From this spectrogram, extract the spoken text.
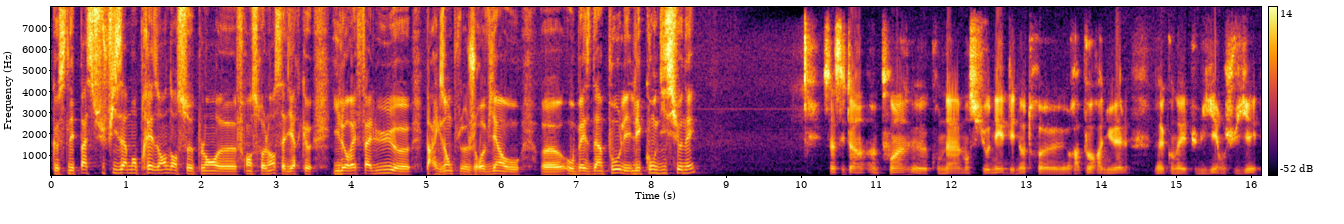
que ce n'est pas suffisamment présent dans ce plan euh, France Relance? C'est-à-dire qu'il aurait fallu, euh, par exemple, je reviens aux baisses d'impôts, les conditionner ça, c'est un, point euh, qu'on a mentionné dès notre euh, rapport annuel euh, qu'on avait publié en juillet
